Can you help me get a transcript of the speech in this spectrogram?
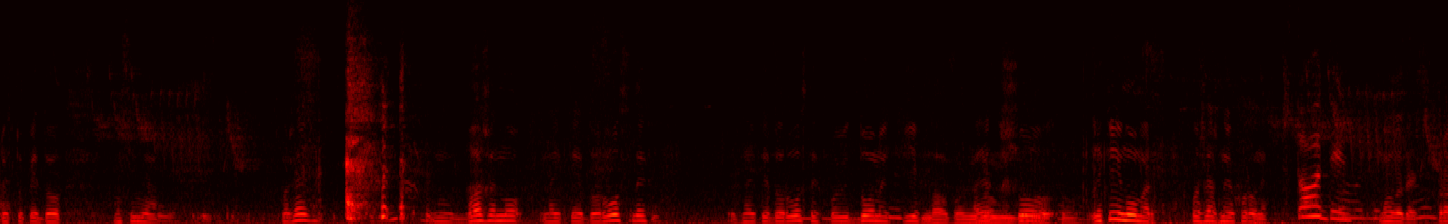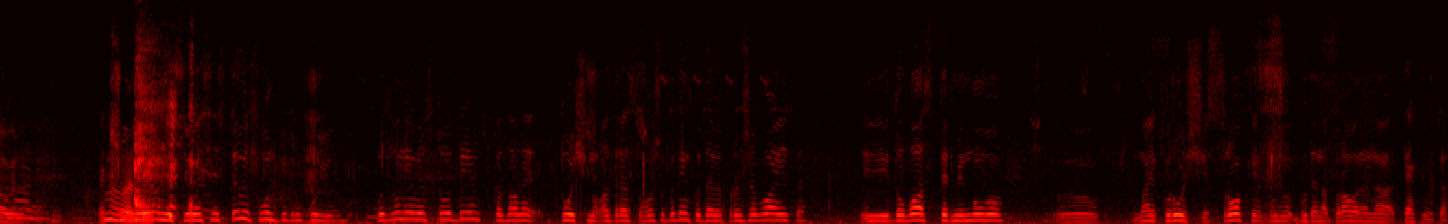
приступити до гасіння пожежі, ну, бажано знайти дорослих, знайти дорослих, повідомити їх. Да, А якщо дорослого. який номер пожежної охорони? 101. Молодець, правильно. Якщо в Молодець. наявності у вас є телефон під рукою, подзвонили в 101, сказали точну адресу вашого будинку, де ви проживаєте, і до вас терміново е, найкоротші сроки буде, буде направлена техніка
